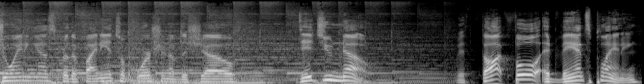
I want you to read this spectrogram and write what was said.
joining us for the financial portion of the show. Did you know? With thoughtful advanced planning,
